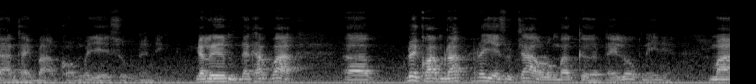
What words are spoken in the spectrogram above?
การไถ่บาปของพระเยซูนั่นเองอย่าลืมนะครับว่าด้วยความรักพระเยซูเจ้าลงมาเกิดในโลกนี้เนี่ยมา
